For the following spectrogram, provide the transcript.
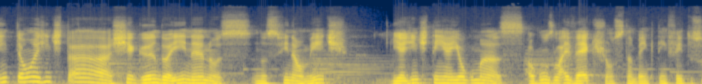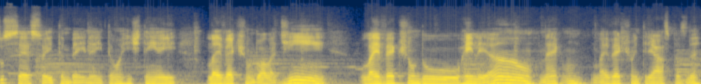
então a gente tá chegando aí, né, nos, nos finalmente. E a gente tem aí algumas alguns live actions também que tem feito sucesso aí também, né? Então a gente tem aí live action do Aladdin, o live action do Rei Leão, né? Um live action entre aspas, né?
